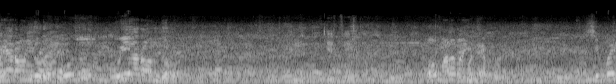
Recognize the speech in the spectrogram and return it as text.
we are on the road we are on the road हो मला माहिती आहे. शिपाई.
